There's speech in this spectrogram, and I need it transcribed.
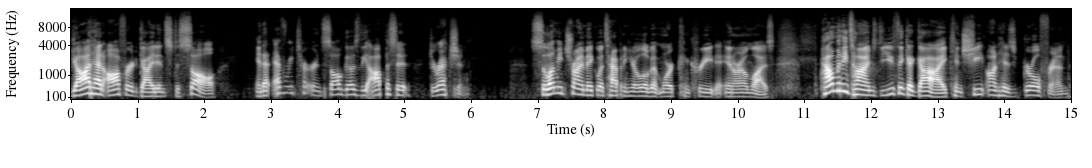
God had offered guidance to Saul, and at every turn, Saul goes the opposite direction. So let me try and make what's happening here a little bit more concrete in our own lives. How many times do you think a guy can cheat on his girlfriend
